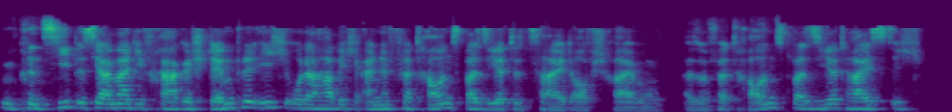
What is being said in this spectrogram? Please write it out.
im Prinzip ist ja immer die Frage, stempel ich oder habe ich eine vertrauensbasierte Zeitaufschreibung? Also vertrauensbasiert heißt, ich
